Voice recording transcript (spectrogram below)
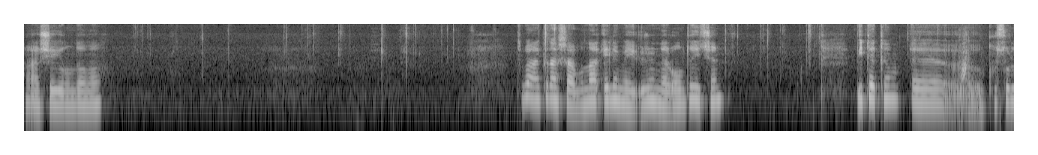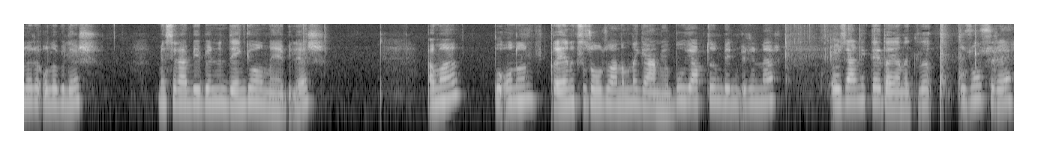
Her şey yolunda mı? Tabii arkadaşlar bunlar el emeği ürünler olduğu için bir takım e, kusurları olabilir. Mesela birbirinin denge olmayabilir. Ama bu onun dayanıksız olduğu anlamına gelmiyor. Bu yaptığım benim ürünler özellikle dayanıklı. Uzun süre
